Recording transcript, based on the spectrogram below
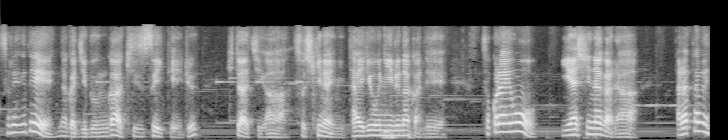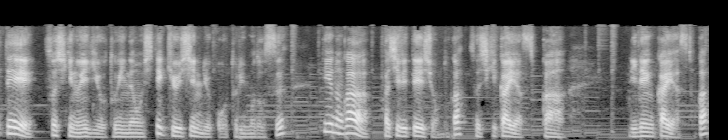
それでなんか自分が傷ついている人たちが組織内に大量にいる中で、そこら辺を癒しながら、改めて組織の意義を問い直して求心力を取り戻す。っていうのが、ファシリテーションとか、組織開発とか、理念開発とか、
